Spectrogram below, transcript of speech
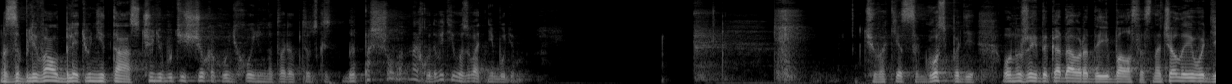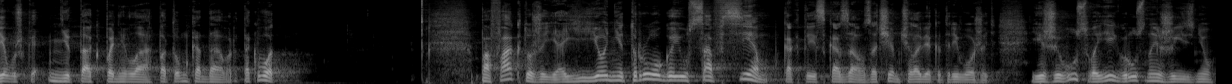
Заблевал, блядь, унитаз. Что-нибудь еще какую-нибудь хуйню натворил. Ты скажет, да пошел нахуй, давайте его звать не будем. Чувакеса, господи, он уже и до кадавра доебался. Сначала его девушка не так поняла, потом кадавр. Так вот, по факту же я ее не трогаю совсем, как ты и сказал, зачем человека тревожить, и живу своей грустной жизнью,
